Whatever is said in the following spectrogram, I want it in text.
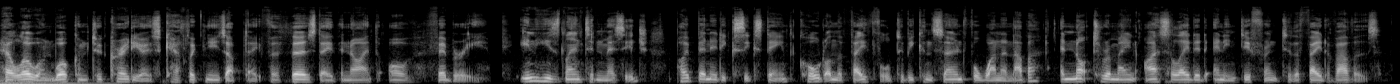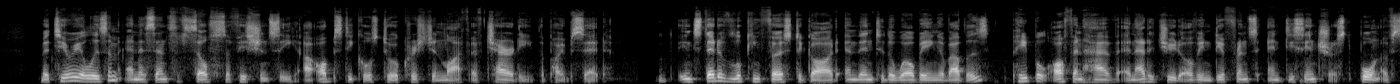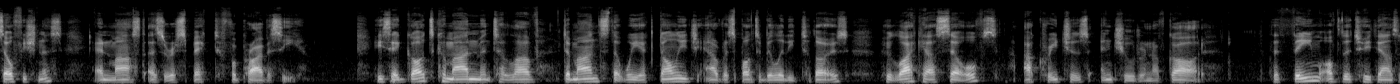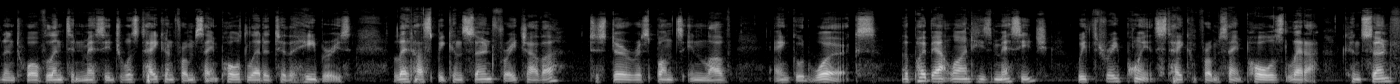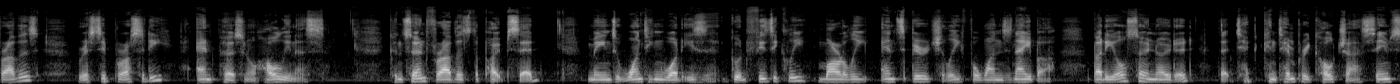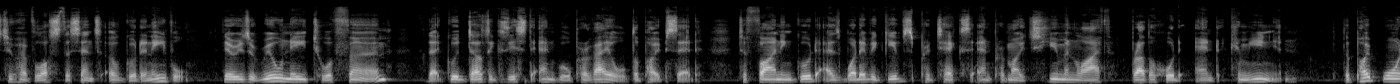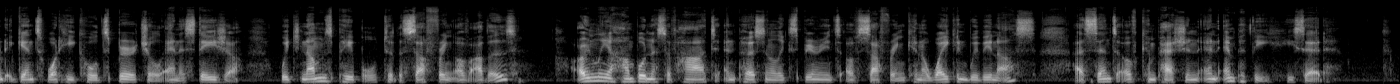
Hello and welcome to Cradio's Catholic News Update for Thursday, the 9th of February. In his Lenten message, Pope Benedict XVI called on the faithful to be concerned for one another and not to remain isolated and indifferent to the fate of others. Materialism and a sense of self sufficiency are obstacles to a Christian life of charity, the Pope said. Instead of looking first to God and then to the well being of others, people often have an attitude of indifference and disinterest born of selfishness and masked as a respect for privacy. He said God's commandment to love demands that we acknowledge our responsibility to those who, like ourselves, are creatures and children of God. The theme of the 2012 Lenten message was taken from St. Paul's letter to the Hebrews Let us be concerned for each other, to stir response in love and good works. The Pope outlined his message with three points taken from St. Paul's letter concern for others, reciprocity, and personal holiness. Concern for others, the Pope said, means wanting what is good physically, morally, and spiritually for one's neighbour, but he also noted that te- contemporary culture seems to have lost the sense of good and evil. There is a real need to affirm that good does exist and will prevail, the Pope said, defining good as whatever gives, protects, and promotes human life, brotherhood, and communion. The Pope warned against what he called spiritual anesthesia, which numbs people to the suffering of others. Only a humbleness of heart and personal experience of suffering can awaken within us a sense of compassion and empathy, he said.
